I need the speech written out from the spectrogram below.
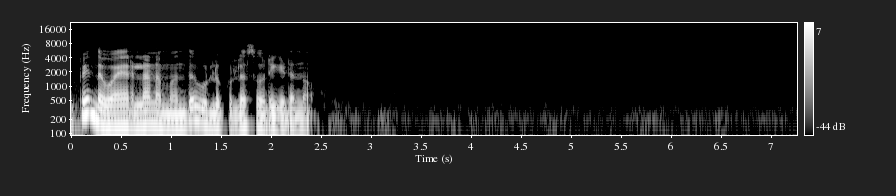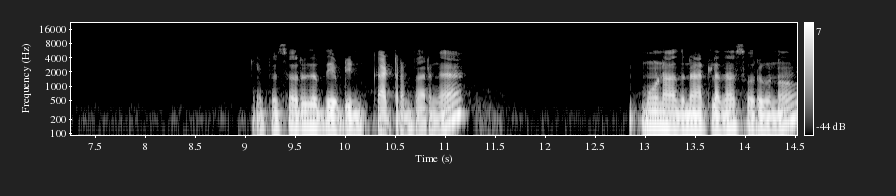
இப்போ இந்த ஒயரெல்லாம் நம்ம வந்து உள்ளுக்குள்ளே சொருகிடணும். இப்போ சொருகிறது எப்படின்னு காட்டுறேன் பாருங்கள் மூணாவது நாட்டில் தான் சொருகணும்.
